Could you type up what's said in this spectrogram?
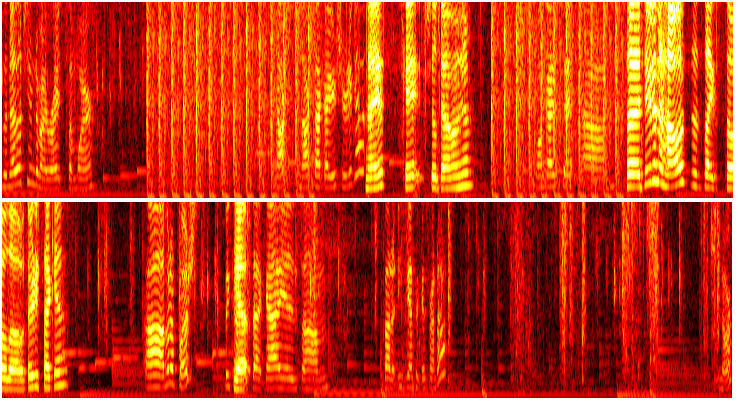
There's another team to my right somewhere. Knocked, knocked that guy you're shooting at. Nice. Okay, shield down on him. One guy's hit. Um, The dude in the house is like so low. 30 seconds. uh, I'm gonna push because Yeah. that guy is um, about he's gonna pick his friend up. North,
